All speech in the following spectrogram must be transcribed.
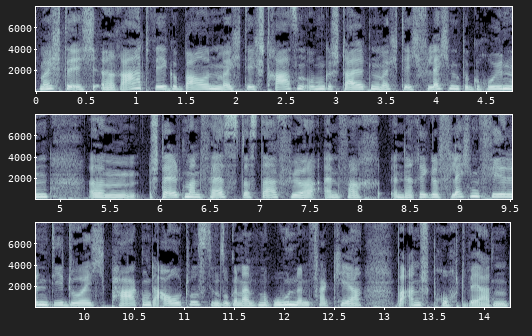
Möchte ich äh, Radwege bauen, möchte ich Straßen umgestalten, möchte ich Flächen begrünen, ähm, stellt man fest, dass dafür einfach in der Regel Flächen fehlen, die durch parkende Autos, den sogenannten ruhenden Verkehr, beansprucht werden.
